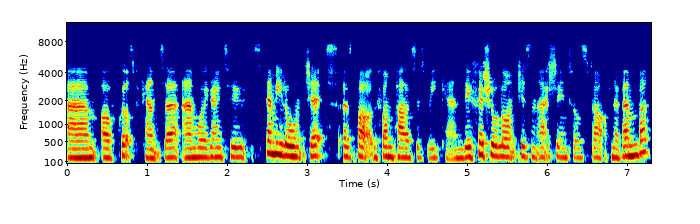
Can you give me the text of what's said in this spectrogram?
um, of Quilts for Cancer, and we're going to semi-launch it as part of the Fun Palaces weekend. The official launch isn't actually until the start of November,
